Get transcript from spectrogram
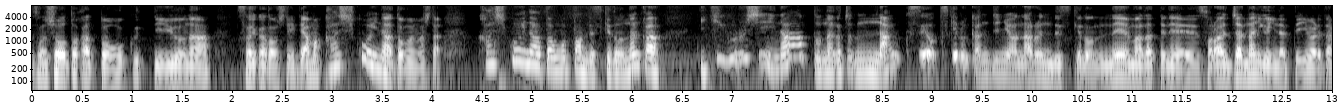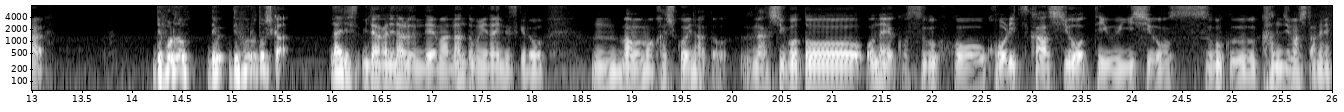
そのショートカットを置くっていうような使い方をしていて、あ、ま、賢いなと思いました。賢いなと思ったんですけど、なんか、息苦しいなと、なんかちょっと難癖をつける感じにはなるんですけどね。まあだってね、そら、じゃあ何がいいんだって言われたら、デフォルト、デデフォルトしかないです、みたいな感じになるんで、まあなんとも言えないんですけど、うん、まあまあまあ賢いなと。なんか仕事をね、こうすごくこう効率化しようっていう意志をすごく感じましたね。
